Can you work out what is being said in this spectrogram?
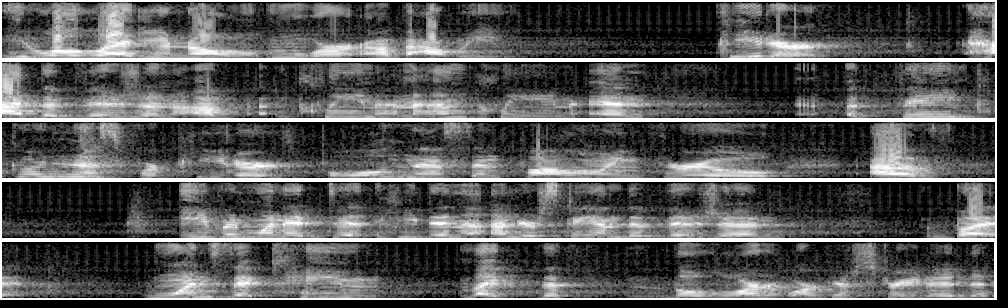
he will let you know more about me. Peter had the vision of clean and unclean, and uh, thank goodness for Peter's boldness and following through of even when it did he didn't understand the vision but once it came like the the Lord orchestrated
